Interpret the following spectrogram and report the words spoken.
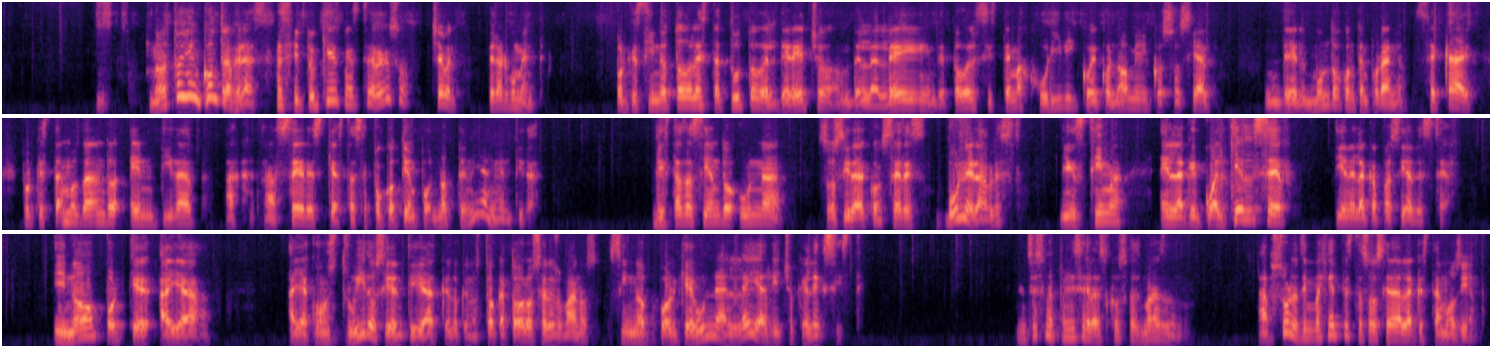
No estoy en contra, verás. Si tú quieres pensar eso, chévere, pero argumente. Porque si no, todo el estatuto del derecho, de la ley, de todo el sistema jurídico, económico, social del mundo contemporáneo se cae porque estamos dando entidad a, seres que hasta hace poco tiempo no tenían entidad. Y estás haciendo una sociedad con seres vulnerables y encima en la que cualquier ser tiene la capacidad de ser. Y no porque haya, haya construido su identidad, que es lo que nos toca a todos los seres humanos, sino porque una ley ha dicho que él existe. Entonces me parece de las cosas más absurdas. Imagínate esta sociedad a la que estamos yendo.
